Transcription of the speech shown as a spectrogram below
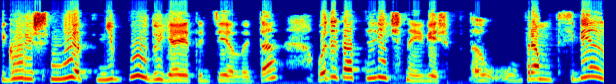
и говоришь, нет, не буду я это делать, да, вот это отличная вещь. Э, прям в себе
